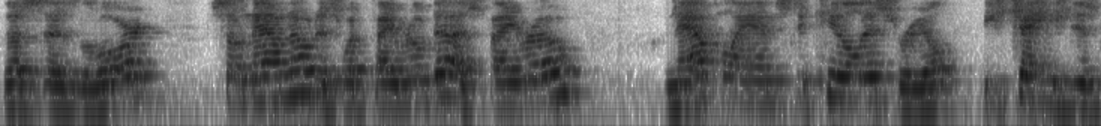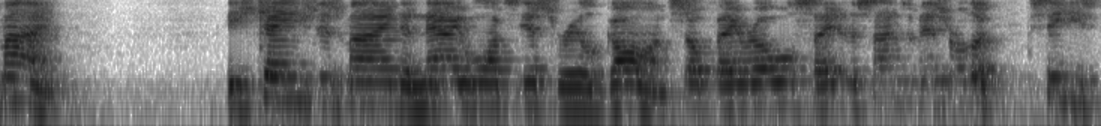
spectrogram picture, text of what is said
Thus says the Lord. So now notice what Pharaoh does. Pharaoh now plans to kill Israel. He's changed his mind. He's changed his mind and now he wants Israel gone. So Pharaoh will say to the sons of Israel, Look, see, he's,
